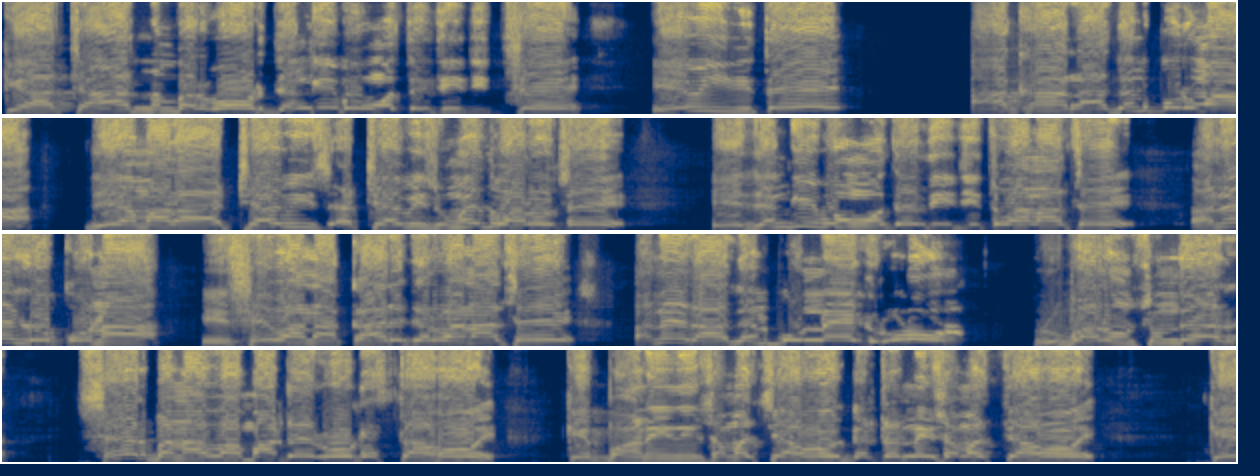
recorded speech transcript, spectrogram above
કે આ ચાર નંબર વોર્ડ જંગી બહુમતીથી જીતશે. એવી રીતે આખા રાધનપુરમાં જે અમારા અઠ્યાવીસ અઠ્યાવીસ ઉમેદવારો છે, એ જંગી બહુમતીથી જીતવાના છે. અને લોકોના એ સેવાના કાર્ય કરવાના છે. અને રાધનપુરને એક રૂડું, રૂપાળું સુંદર શહેર બનાવવા માટે રોડ રસ્તા હોય, કે પાણીની સમસ્યા હોય, ગટરની સમસ્યા હોય, કે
